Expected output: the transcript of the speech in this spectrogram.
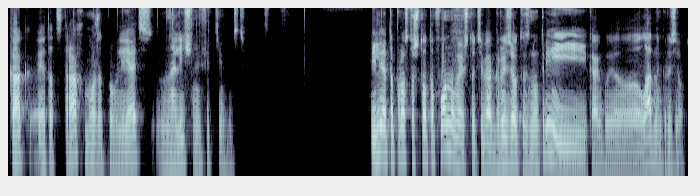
как этот страх может повлиять на личную эффективность? Или это просто что-то фоновое, что тебя грызет изнутри и как бы э, ладно грызет?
